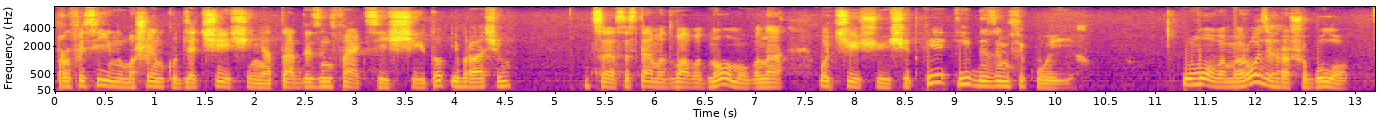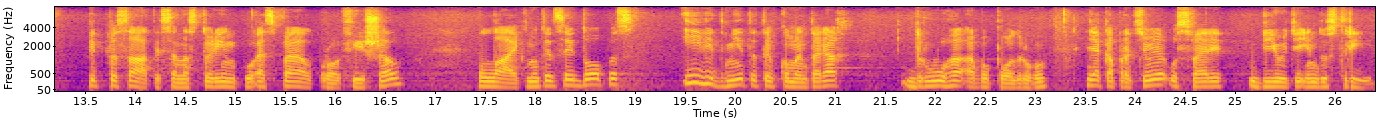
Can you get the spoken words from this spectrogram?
професійну машинку для чищення та дезінфекції щіток і брашів. Це система 2 в одному, вона очищує щітки і дезінфікує їх. Умовами розіграшу було підписатися на сторінку SPL Professional, лайкнути цей допис і відмітити в коментарях друга або подругу, яка працює у сфері б'юті індустрії.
